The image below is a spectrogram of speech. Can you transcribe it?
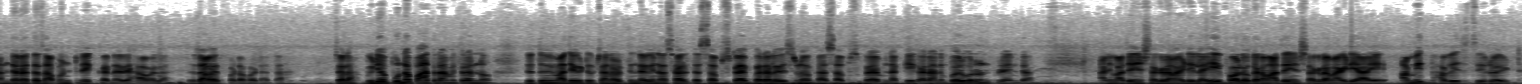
अंधारातच आपण ट्रेक करणार आहे हावाला. तर जाऊयात फटाफट आता. चला व्हिडिओ पूर्ण पाहत राहा मित्रांनो. जर तुम्ही माझ्या यूट्यूब चॅनलवरती नवीन असाल तर सबस्क्राईब करायला विसरू नका. सबस्क्राईब नक्की करा आणि भरभरून प्रेम द्या. आणि माझ्या इंस्टाग्राम आय डीलाही फॉलो करा. माझा इंस्टाग्राम आय डी आहे अमित भावे झिरो एट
